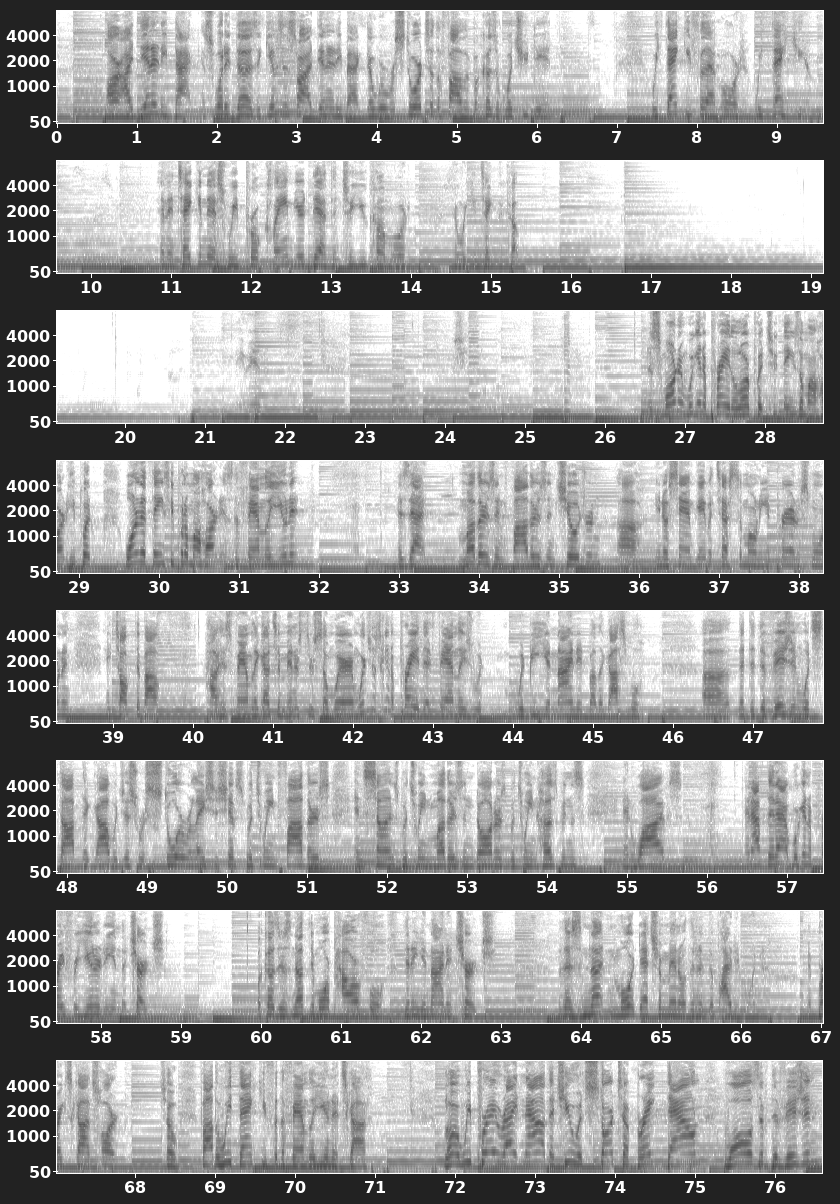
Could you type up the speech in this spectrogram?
our identity back. It's what it does. It gives us our identity back, that we're restored to the Father because of what you did. We thank you for that, Lord. We thank you. And in taking this, we proclaim your death until you come, Lord. And we can take the cup. Morning, we're going to pray. The Lord put two things on my heart. He put one of the things He put on my heart is the family unit. Is that mothers and fathers and children? Uh, you know, Sam gave a testimony in prayer this morning. He talked about how his family got to minister somewhere, and we're just going to pray that families would would be united by the gospel. Uh, that the division would stop, that God would just restore relationships between fathers and sons, between mothers and daughters, between husbands and wives. And after that, we're going to pray for unity in the church because there's nothing more powerful than a united church. But there's nothing more detrimental than a divided one. It breaks God's heart. So, Father, we thank you for the family units, God. Lord, we pray right now that you would start to break down walls of division.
